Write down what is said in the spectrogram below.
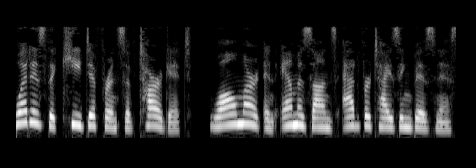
What is the key difference of Target, Walmart and Amazon's advertising business?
